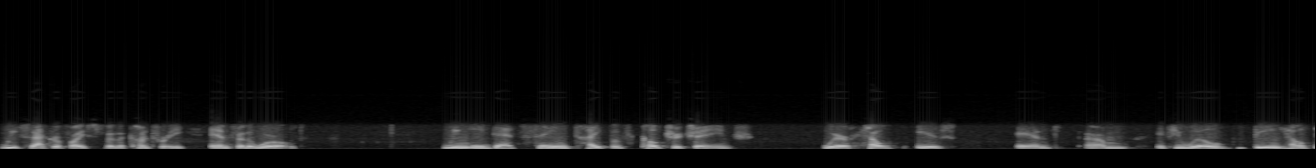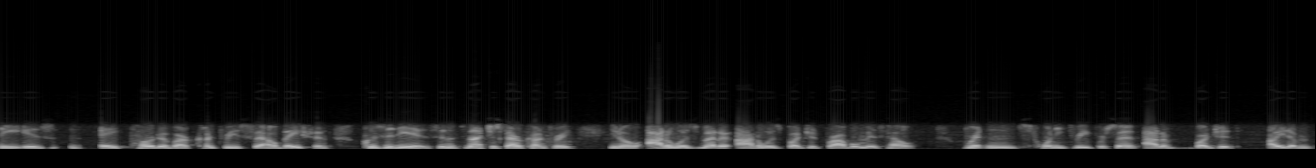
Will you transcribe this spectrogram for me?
we sacrificed for the country and for the world. we need that same type of culture change where health is, and um, if you will, being healthy is a part of our country's salvation because it is, and it's not just our country. You know, Ottawa's meta, Ottawa's budget problem is health. Britain's 23% out of budget item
